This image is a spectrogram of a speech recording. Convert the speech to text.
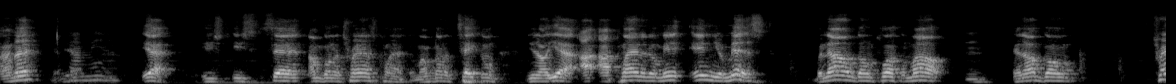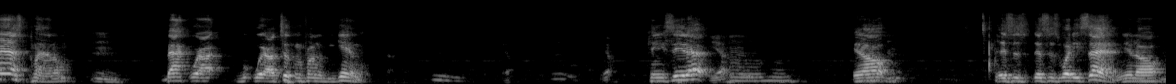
Amen. Yeah. Amen. Yeah. He's, he's saying, I'm going to transplant them. I'm going to take them. You know, yeah, I, I planted them in, in your midst, but now I'm going to pluck them out mm. and I'm going to transplant them mm. Back where I where I took them from the beginning. Mm. Can you see that? Yeah. Mm-hmm. You know, this is this is what he's saying. You know,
